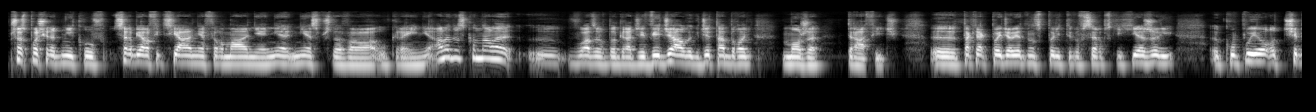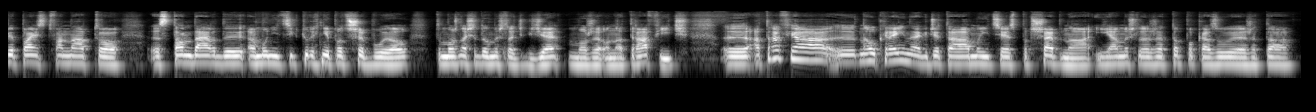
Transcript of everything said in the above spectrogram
przez pośredników. Serbia oficjalnie, formalnie nie, nie sprzedawała Ukrainie, ale doskonale władze w Belgradzie wiedziały, gdzie ta broń może trafić. Y, tak jak powiedział jeden z polityków serbskich, jeżeli kupują od ciebie państwa NATO standardy amunicji, których nie potrzebują, to można się domyśleć, gdzie może ona trafić. A trafia na Ukrainę, gdzie ta amunicja jest potrzebna, i ja myślę, że to pokazuje, że ta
